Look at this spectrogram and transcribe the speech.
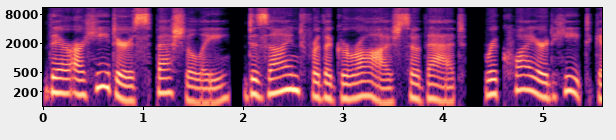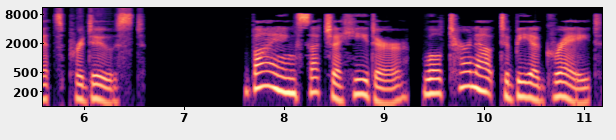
There are heaters specially, designed for the garage so that, required heat gets produced. Buying such a heater, will turn out to be a great,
